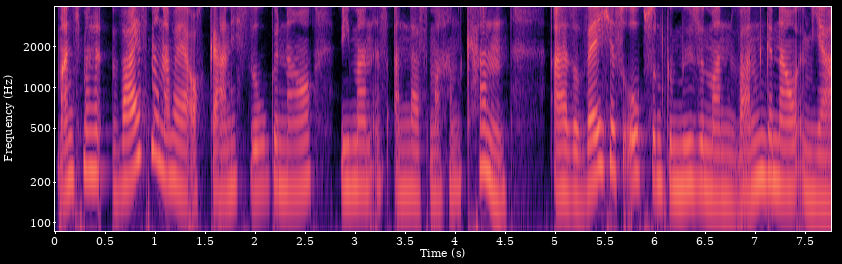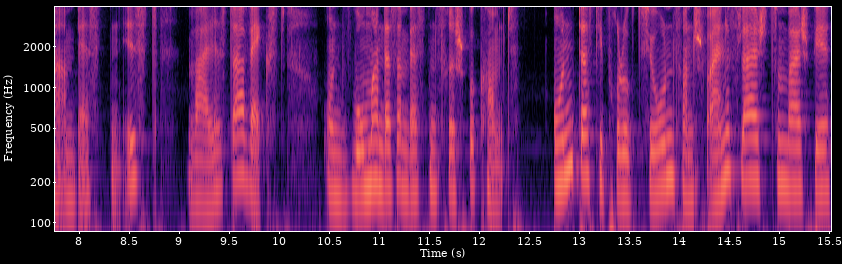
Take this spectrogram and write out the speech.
Manchmal weiß man aber ja auch gar nicht so genau, wie man es anders machen kann. Also welches Obst und Gemüse man wann genau im Jahr am besten isst, weil es da wächst und wo man das am besten frisch bekommt. Und dass die Produktion von Schweinefleisch zum Beispiel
